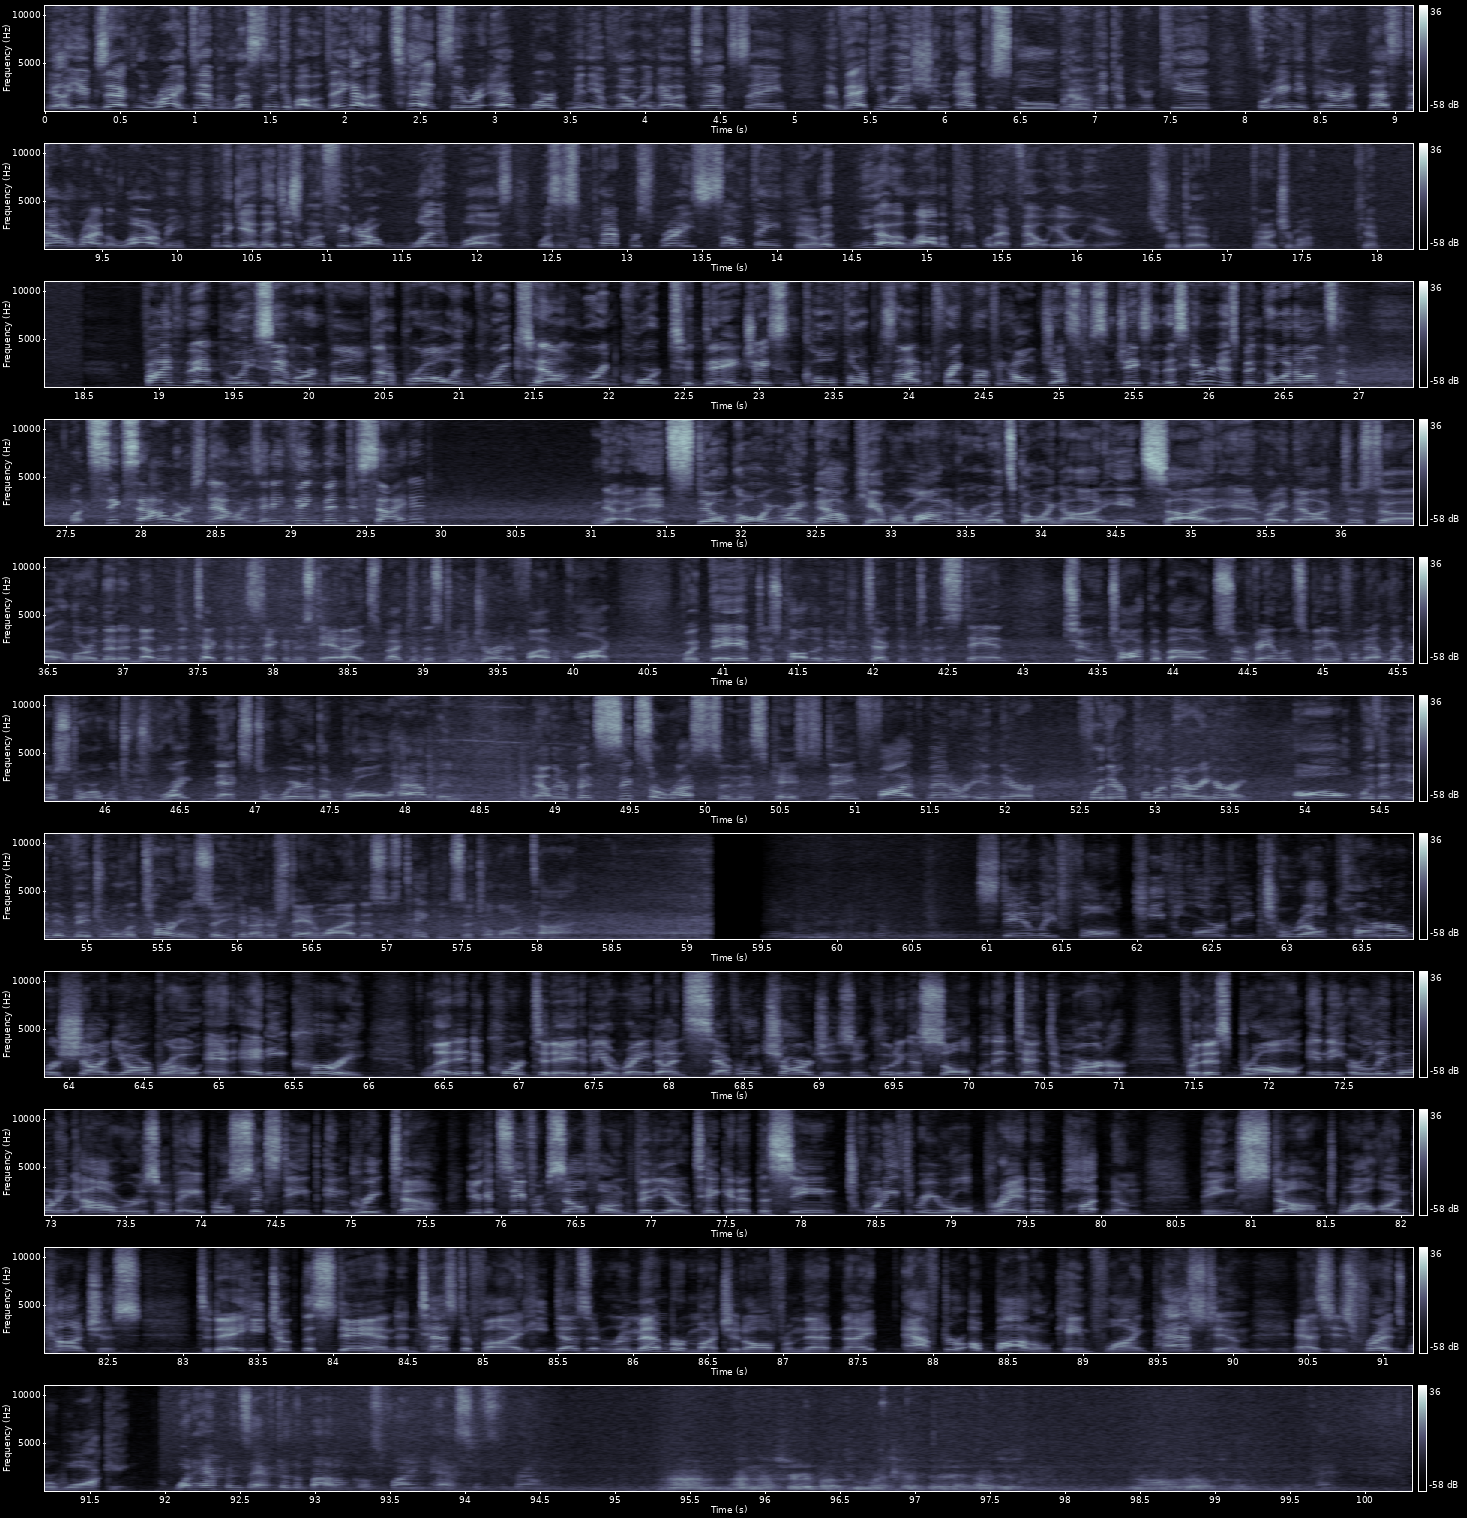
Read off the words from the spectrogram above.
Yeah, you're exactly right, Devin. Let's think about it. They got a text. They were at work, many of them, and got a text saying evacuation at the school. Come yeah. pick up your kid. For any parent, that's downright alarming. But again, they just want to figure out what it was. Was it some pepper spray, something? Yeah. But you got a lot of people that fell ill here. Sure did. All right, Jermont. Kim? Five men police say were involved in a brawl in Greektown were in court today. Jason Colthorp is live at Frank Murphy Hall of Justice. And Jason, this hearing has been going on some what, six hours now. Has anything been decided? No, it's still going right now, Kim. We're monitoring what's going on inside, and right now I've just uh, learned that another detective has taken the stand. I expected this to adjourn at 5 o'clock, but they have just called a new detective to the stand to talk about surveillance video from that liquor store, which was right next to where the brawl happened. Now, there have been six arrests in this case. Today, five men are in there for their preliminary hearing all with an individual attorney so you can understand why this is taking such a long time. Stanley Falk, Keith Harvey, Terrell Carter, Rashawn Yarbrough, and Eddie Curry led into court today to be arraigned on several charges, including assault with intent to murder, for this brawl in the early morning hours of April 16th in Greektown. You can see from cell phone video taken at the scene 23 year old Brandon Putnam being stomped while unconscious. Today, he took the stand and testified he doesn't remember much at all from that night after a bottle came flying past him as his friends were walking. What happens after the bottle goes flying past hits the ground? Um, I'm not sure about too much after that. I just know I was out. So. Okay.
